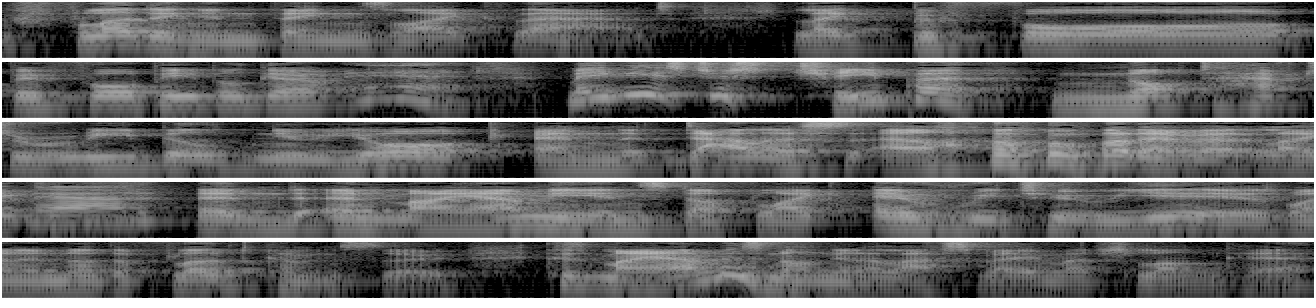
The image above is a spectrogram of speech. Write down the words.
flooding and things like that? Like before, before people go, yeah, maybe it's just cheaper not to have to rebuild New York and Dallas or whatever, like Yeah. and and Miami and stuff like every two years when another flood comes through. Because Miami's not going to last very much longer.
